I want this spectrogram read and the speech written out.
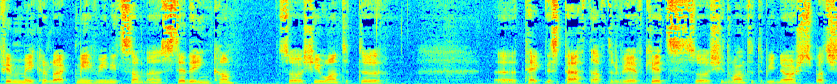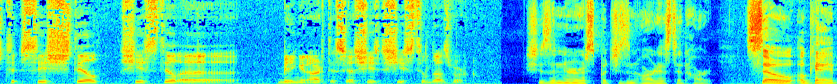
filmmaker like me, we need some uh, steady income. So she wanted to uh, take this path after we have kids. So she wanted to be nurse, but she, she still she's still uh, being an artist. Yes, she she still does work. She's a nurse, but she's an artist at heart. So okay,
